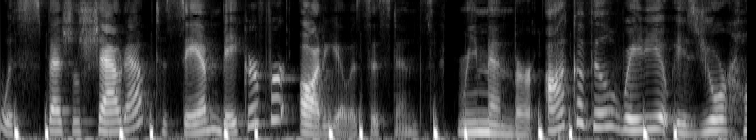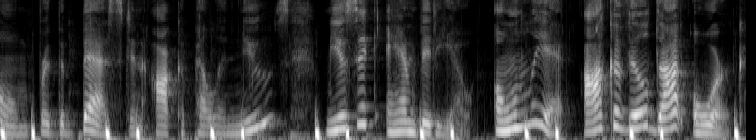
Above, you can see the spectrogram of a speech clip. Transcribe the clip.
with special shout out to Sam Baker for audio assistance. Remember, Acaville Radio is your home for the best in acapella news, music, and video. Only at acaville.org.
